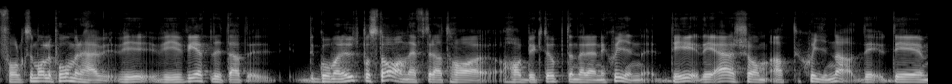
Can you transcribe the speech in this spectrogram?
folk som håller på med det här, vi, vi vet lite att går man ut på stan efter att ha, ha byggt upp den där energin, det, det är som att skina. Det, det,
